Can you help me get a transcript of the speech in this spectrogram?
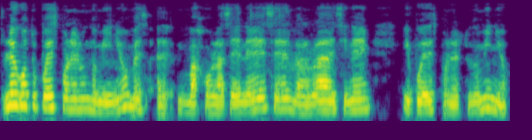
Luego tú puedes poner un dominio ves, eh, bajo las DNS, bla, bla, bla, el CNAME y puedes poner tu dominio.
